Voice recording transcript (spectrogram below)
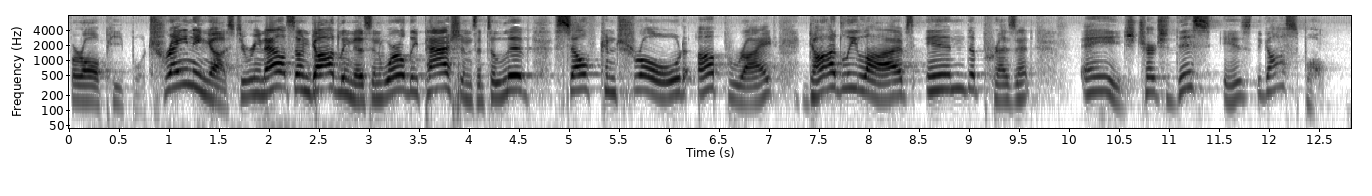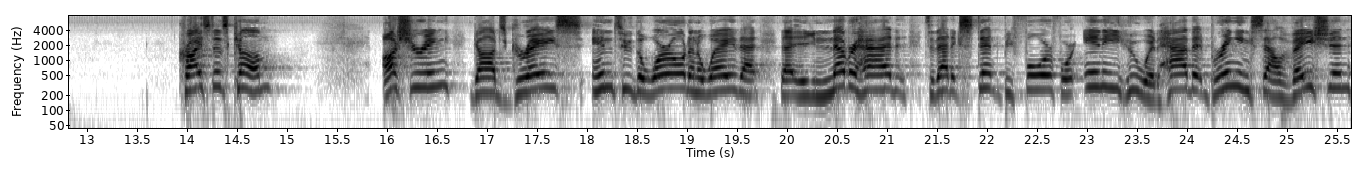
for all people, training us to renounce ungodliness and worldly passions and to live self controlled, upright, godly lives in the present age. Church, this is the gospel. Christ has come, ushering God's grace into the world in a way that, that He never had to that extent before for any who would have it, bringing salvation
